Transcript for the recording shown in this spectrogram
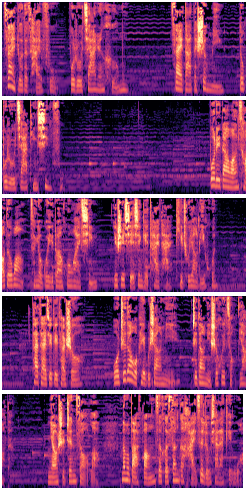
再多的财富，不如家人和睦；再大的盛名，都不如家庭幸福。玻璃大王曹德旺曾有过一段婚外情，于是写信给太太，提出要离婚。太太就对他说：“我知道我配不上你，知道你是会走掉的。你要是真走了，那么把房子和三个孩子留下来给我。”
